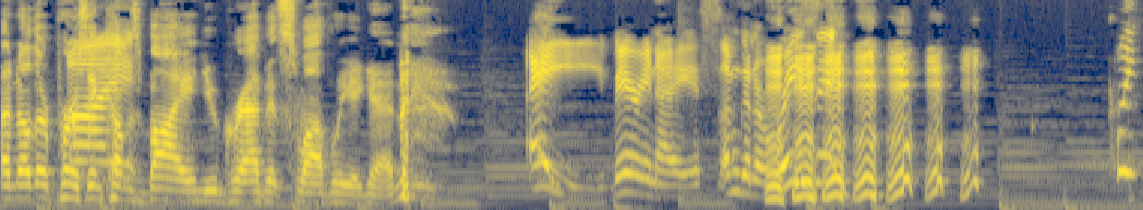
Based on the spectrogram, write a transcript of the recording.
Another person I- comes by and you grab it suavely again. hey, very nice. I'm gonna raise it. Clink.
